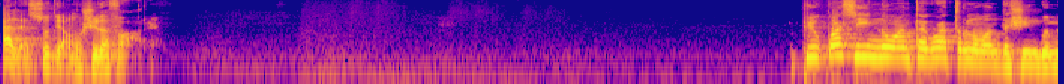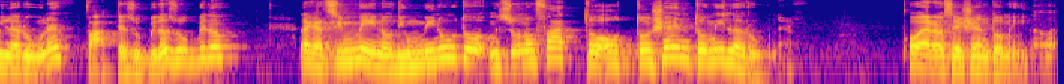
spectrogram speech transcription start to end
Adesso diamoci da fare. Più quasi 94-95 mila rune, fatte subito subito. Ragazzi, in meno di un minuto mi sono fatto 800.000 rune. O erano 600.000,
